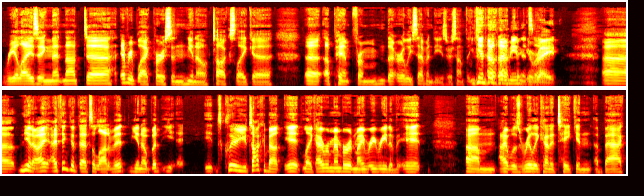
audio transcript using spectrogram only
realizing that not uh every black person you know talks like a a, a pimp from the early 70s or something you know what i mean you're like, right uh you know I, I think that that's a lot of it you know but it's clear you talk about it like i remember in my reread of it um i was really kind of taken aback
